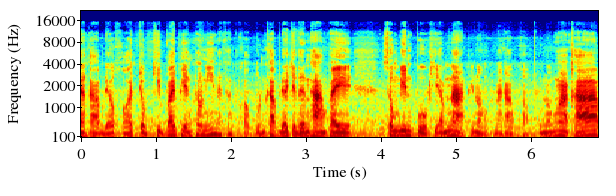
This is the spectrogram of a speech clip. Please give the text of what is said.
นะครับ เดี๋ยวขอจบคลิปไว้เพียงเท่านี้นะครับ ขอบคุณครับ เดี๋ยวจะเดินทางไปทรงดินปลูกที่อำนาจพี่น้องนะครับ ขอบคุณมากๆครับ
